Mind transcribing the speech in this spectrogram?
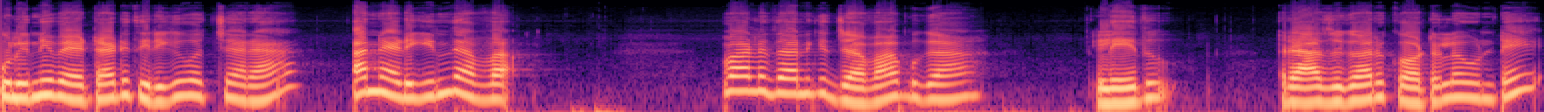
పులిని వేటాడి తిరిగి వచ్చారా? అని అడిగింది అవ్వ. వాళ్ళు దానికి జవాబుగా లేదు రాజుగారు కోటలో ఉంటే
